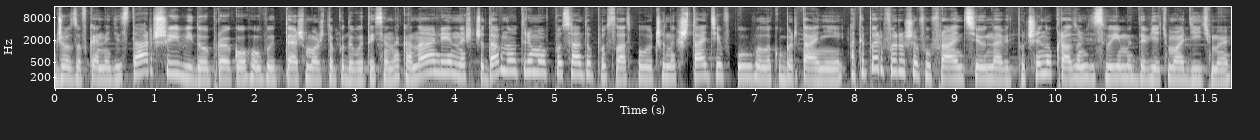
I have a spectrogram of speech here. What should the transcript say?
Джозеф Кеннеді старший, відео про якого ви теж можете подивитися на каналі, нещодавно отримав посаду посла Сполучених Штатів у Великобританії, а тепер вирушив у Францію на відпочинок разом зі своїми дев'ятьма дітьми.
